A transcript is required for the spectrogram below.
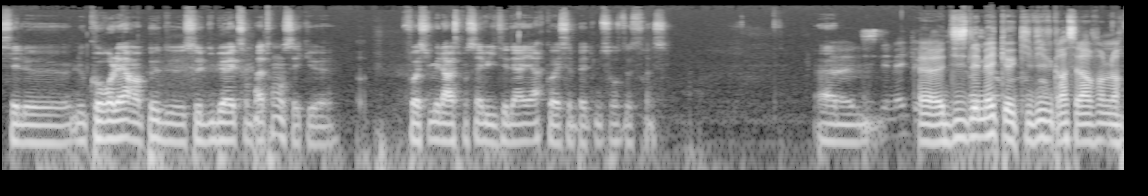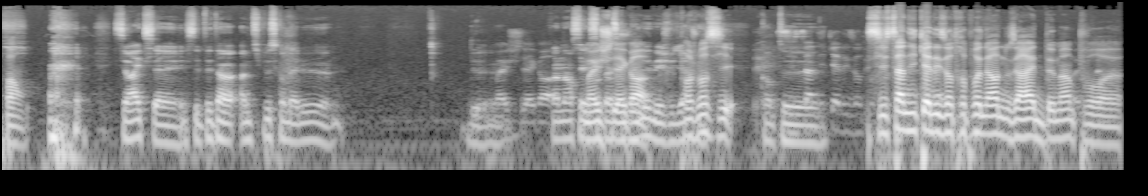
C'est le, le corollaire un peu de se libérer de son patron, c'est que faut assumer la responsabilité derrière, quoi, et ça peut être une source de stress. Euh, disent les mecs. Disent les mecs qui vivent grâce à l'argent de leurs parents. c'est vrai que c'est c'est peut-être un, un petit peu scandaleux. De... Ouais, je suis d'accord. Enfin, non, c'est Ouais, c'est je pas suis d'accord. scandaleux, mais je veux dire, Franchement, si, quand, Si le euh, syndicat des si le syndicat des entrepreneurs nous arrête demain pour... euh,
